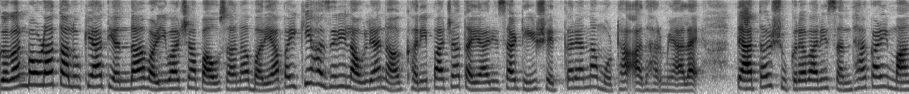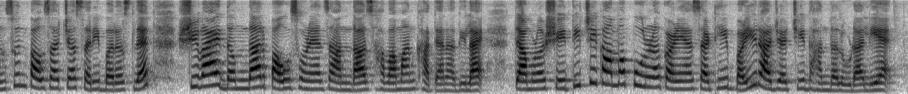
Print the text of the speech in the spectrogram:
गगनबावडा तालुक्यात यंदा वळीवाच्या पावसानं बऱ्यापैकी हजेरी लावल्यानं खरीपाच्या तयारीसाठी शेतकऱ्यांना मोठा आधार मिळालाय. त्यातच शुक्रवारी संध्याकाळी मान्सून पावसाच्या सरी बरसल्यात शिवाय दमदार पाऊस होण्याचा अंदाज हवामान खात्यानं दिलाय. त्यामुळे शेतीची कामं पूर्ण करण्यासाठी बळीराजाची धांदल उडाली आहे.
